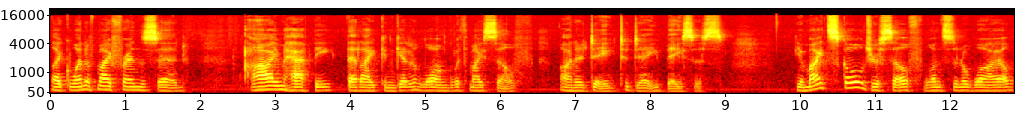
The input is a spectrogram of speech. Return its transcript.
like one of my friends said, I'm happy that I can get along with myself on a day to day basis. You might scold yourself once in a while,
